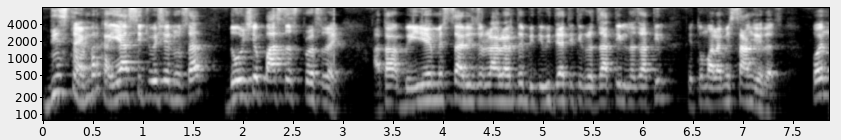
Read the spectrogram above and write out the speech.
दिस टाइम बरं का या सिच्युएशननुसार दोनशे पासष्ट प्लस राहील. आता बीएमएसचा रिझल्ट लागल्यानंतर विद्यार्थी तिकडे जातील न जातील ते तुम्हाला मी सांगेलच. पण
